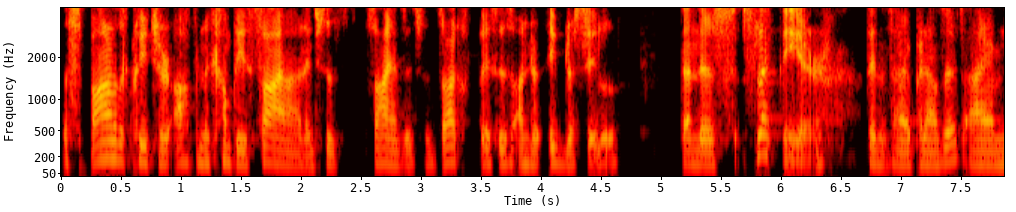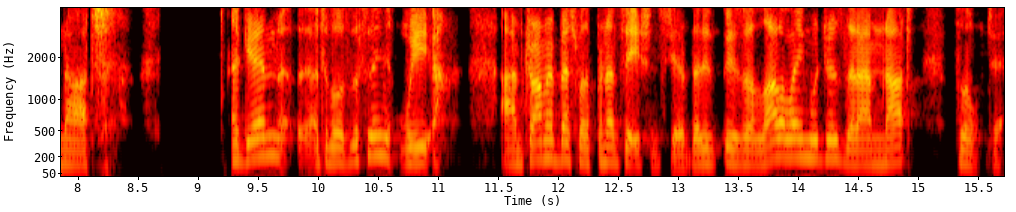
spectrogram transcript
The spawn of the creature often accompanies Scion into Scions into dark spaces under Yggdrasil. Then there's Sleipnir. I think that's how I pronounce it. I am not. Again, uh, to those listening, we I'm trying my best with the pronunciations here. But there's- there's a lot of languages that I'm not fluent in.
